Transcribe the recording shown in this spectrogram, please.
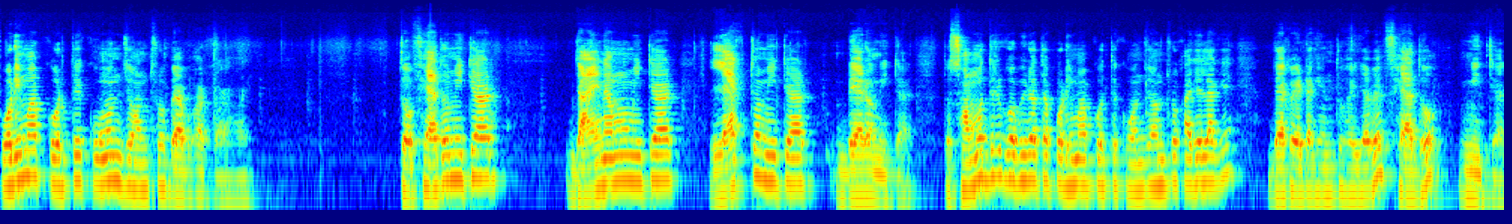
পরিমাপ করতে কোন যন্ত্র ব্যবহার করা হয়? তো ফ্যাদোমিটার ডাইনামোমিটার ল্যাক্টোমিটার, ব্যারোমিটার। তো সমুদ্রের গভীরতা পরিমাপ করতে কোন যন্ত্র কাজে লাগে? দেখো এটা কিন্তু হয়ে যাবে ফ্যাদোমিটার।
